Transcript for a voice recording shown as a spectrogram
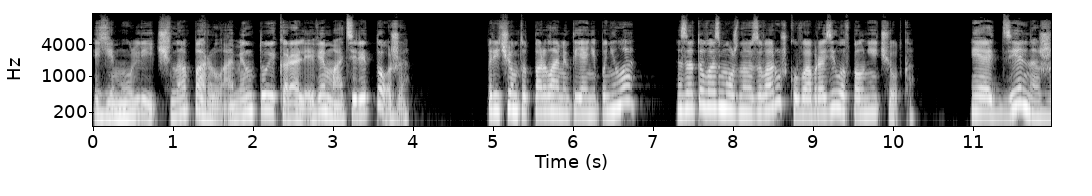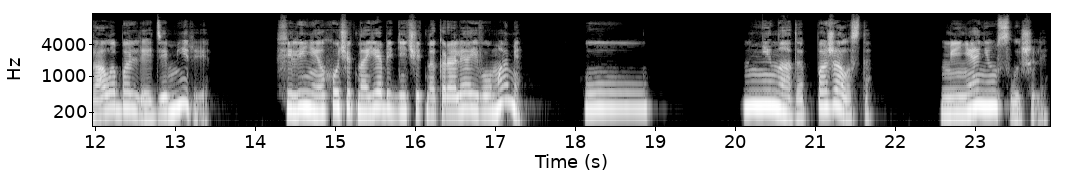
Ему лично, парламенту и королеве-матери тоже. Причем тут парламент я не поняла, зато возможную заварушку вообразила вполне четко. И отдельно жалоба леди Мирри. Филиния хочет наябедничать на короля его маме? у, -у. «Не надо, пожалуйста». Меня не услышали.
